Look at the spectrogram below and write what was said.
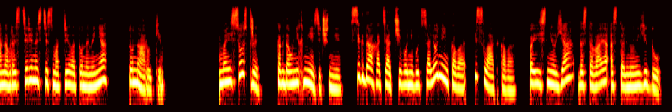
Она в растерянности смотрела то на меня, то на руки. Мои сестры, когда у них месячные, всегда хотят чего-нибудь солененького и сладкого, пояснил я, доставая остальную еду.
